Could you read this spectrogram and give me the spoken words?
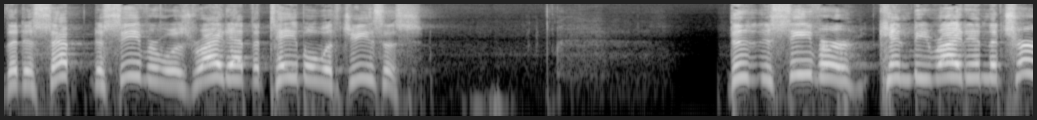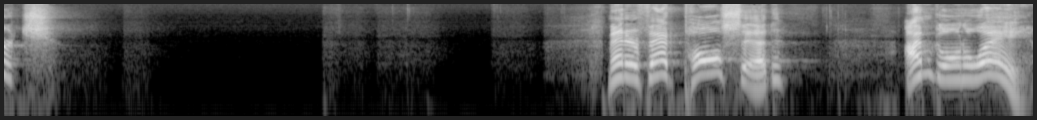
the decept- deceiver was right at the table with Jesus. The deceiver can be right in the church. Matter of fact, Paul said, I'm going away.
